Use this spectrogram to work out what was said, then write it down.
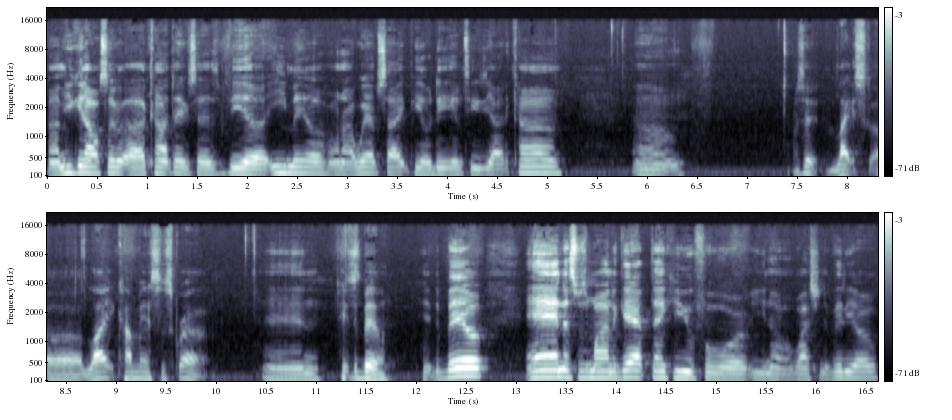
Um, you can also uh, contact us via email on our website, podmtg.com. Um, That's it. Like, uh, like, comment, subscribe. and Hit the bell. hit the bell. And this was Mind the Gap. Thank you for you know watching the video.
